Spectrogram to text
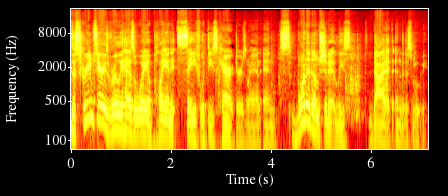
the Scream series really has a way of playing it safe with these characters, man. And one of them should at least died at the end of this movie.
